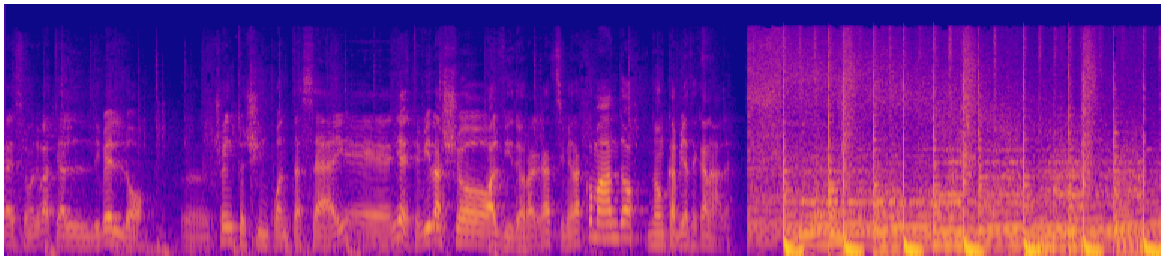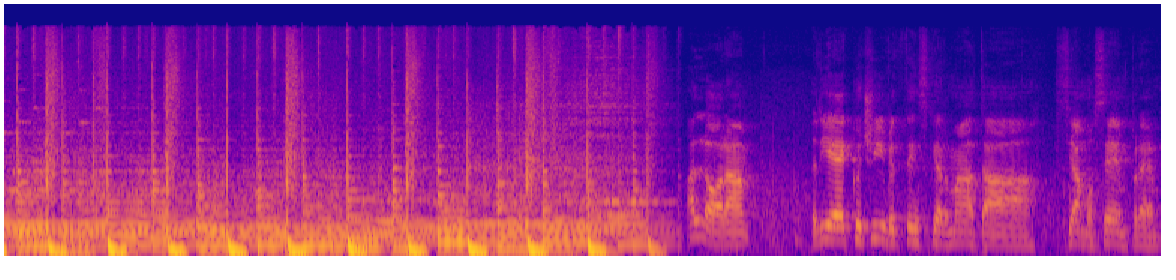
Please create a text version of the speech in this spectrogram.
Ok? Siamo arrivati al livello 156 e niente vi lascio al video ragazzi mi raccomando non cambiate canale. Allora rieccoci vedete in schermata siamo sempre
